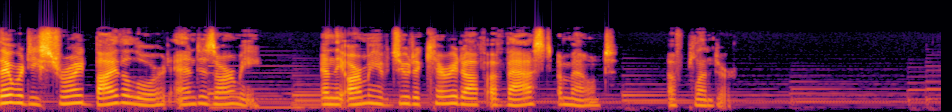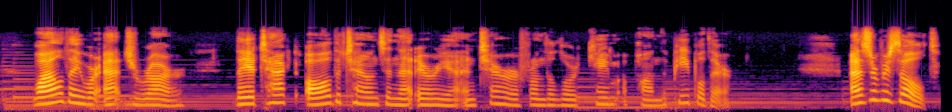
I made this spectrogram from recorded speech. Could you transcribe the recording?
They were destroyed by the Lord and his army, and the army of Judah carried off a vast amount of plunder. While they were at Gerar, they attacked all the towns in that area, and terror from the Lord came upon the people there. As a result,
